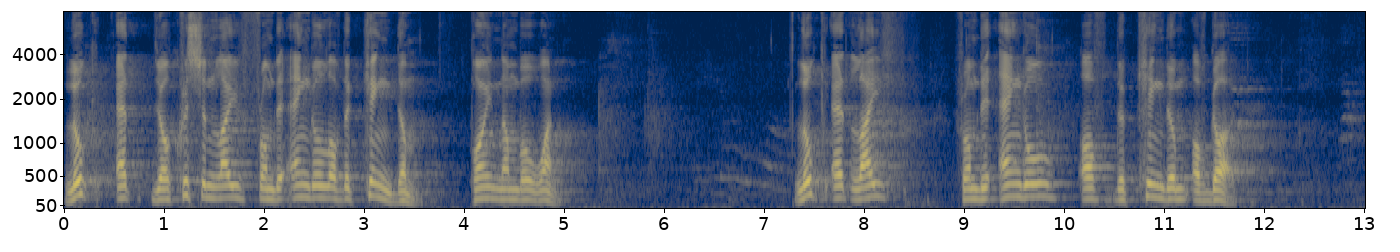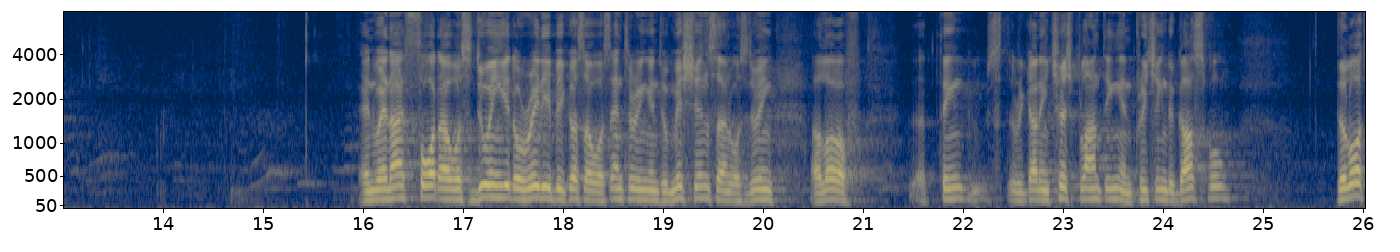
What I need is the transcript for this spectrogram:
Look at your Christian life from the angle of the kingdom. Point number one. look at life from the angle of the kingdom of God. And when I thought I was doing it already because I was entering into missions and was doing a lot of things regarding church planting and preaching the gospel, the Lord,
